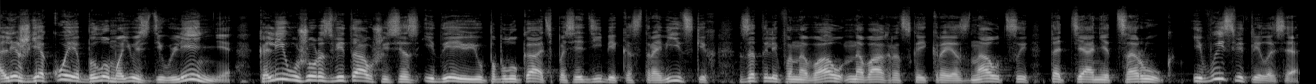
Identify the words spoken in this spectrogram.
Але ж якое было маё здзіўленне, калі ўжо развітаўшыся з ідэю паблукаць па сядзібе кастравіцкіх, затэлефанаваў наваградскай краязнаўцы Тацяне царук і высветлілася,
